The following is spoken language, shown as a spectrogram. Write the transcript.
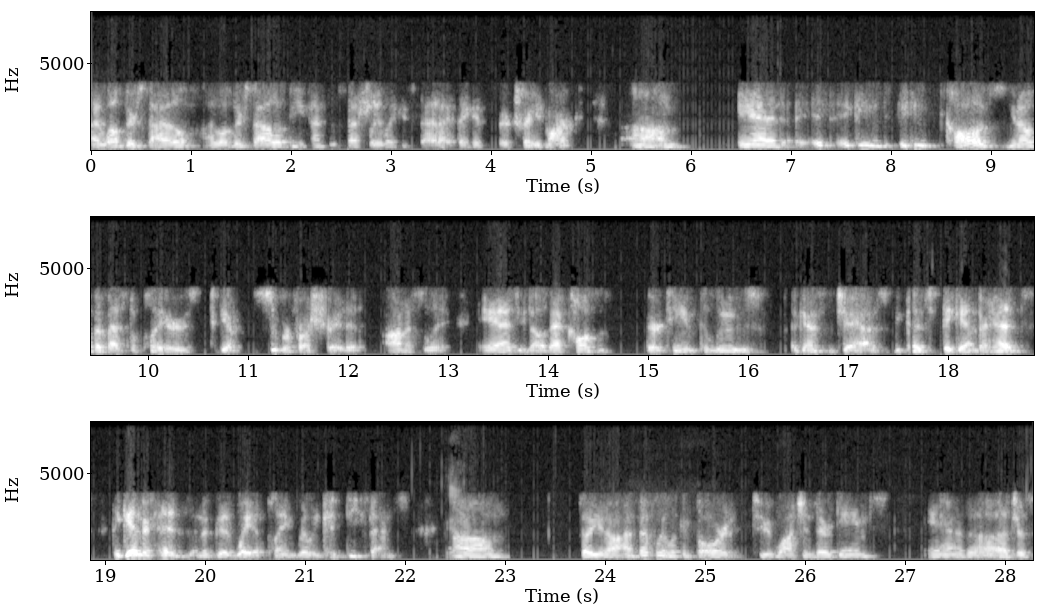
I love their style. I love their style of defense, especially like you said. I think it's their trademark, um, and it, it can it can cause you know the best of players to get super frustrated, honestly, and you know that causes their team to lose against the Jazz because they get in their heads. They get in their heads in a good way of playing really good defense. Um, so you know, I'm definitely looking forward to watching their games and uh, just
